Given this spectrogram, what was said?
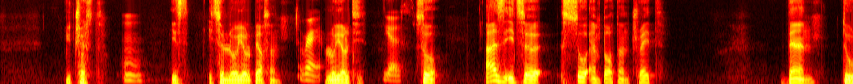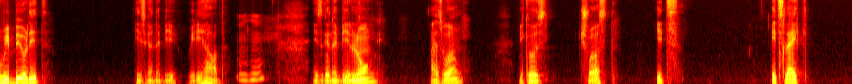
you trust mm. it's it's a loyal person Right. loyalty Yes. so as it's a so important trait then to rebuild it is gonna be really hard mm-hmm. it's gonna be long as well because trust it's it's like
